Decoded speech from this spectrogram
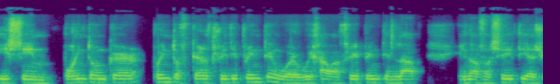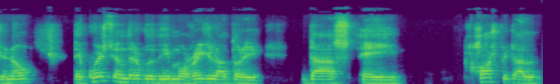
is in point on care, point of care 3D printing, where we have a 3D printing lab in our facility, as you know. The question there would be more regulatory. Does a hospital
